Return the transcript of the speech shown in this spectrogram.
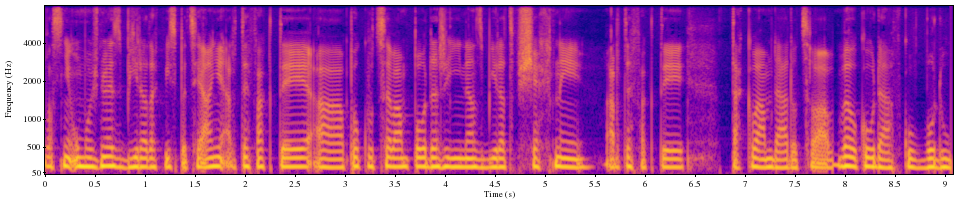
vlastně umožňuje sbírat takové speciální artefakty. A pokud se vám podaří nazbírat všechny artefakty, tak vám dá docela velkou dávku bodů.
